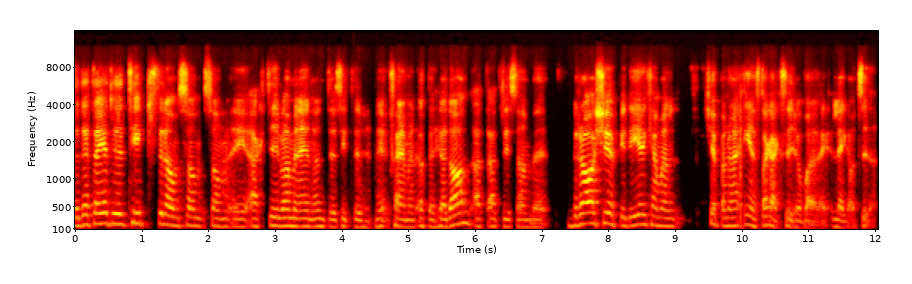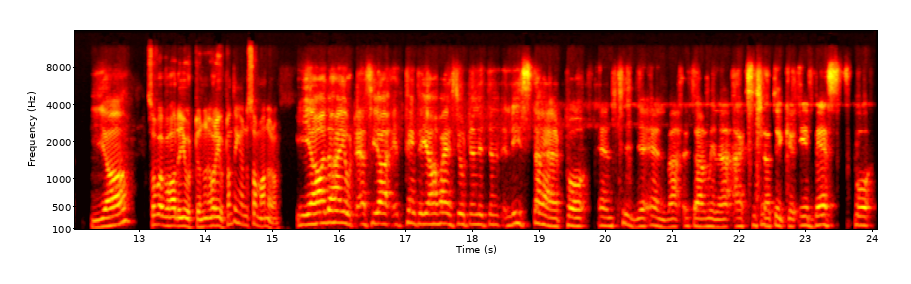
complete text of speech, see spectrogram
Så detta är ett litet tips till de som, som är aktiva men ändå inte sitter med skärmen öppen hela dagen. Att, att liksom, eh, bra köpidéer kan man köpa några enstaka aktier och bara lägga åt sidan. Ja, så vad har du gjort? Har du gjort någonting under sommaren nu då? Ja, det har jag gjort. Alltså jag tänkte, jag har faktiskt gjort en liten lista här på en 10-11 av mina aktier som jag tycker är bäst på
